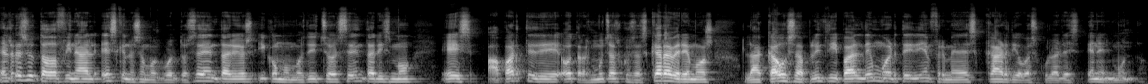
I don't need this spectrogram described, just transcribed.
El resultado final es que nos hemos vuelto sedentarios y como hemos dicho, el sedentarismo es, aparte de otras muchas cosas que ahora veremos, la causa principal de muerte y de enfermedades cardiovasculares en el mundo.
